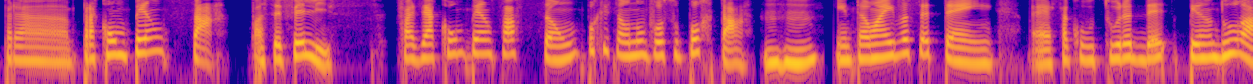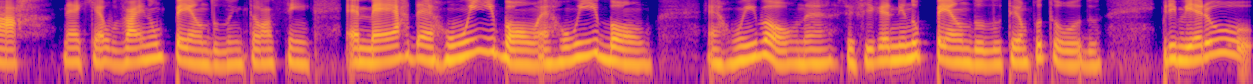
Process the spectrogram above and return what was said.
para compensar para ser feliz. Fazer a compensação, porque senão eu não vou suportar. Uhum. Então aí você tem essa cultura de pendular, né? Que é, vai num pêndulo. Então, assim, é merda, é ruim e bom, é ruim e bom é ruim e bom, né? Você fica ali no pêndulo o tempo todo. Primeiro,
